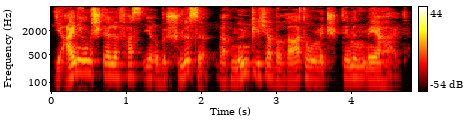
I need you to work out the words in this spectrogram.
Die Einigungsstelle fasst ihre Beschlüsse nach mündlicher Beratung mit Stimmenmehrheit.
